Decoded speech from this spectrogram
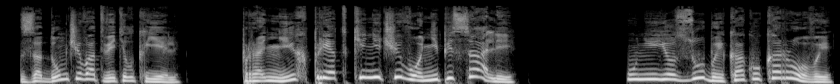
— задумчиво ответил Кьель. «Про них предки ничего не писали». «У нее зубы, как у коровы»,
